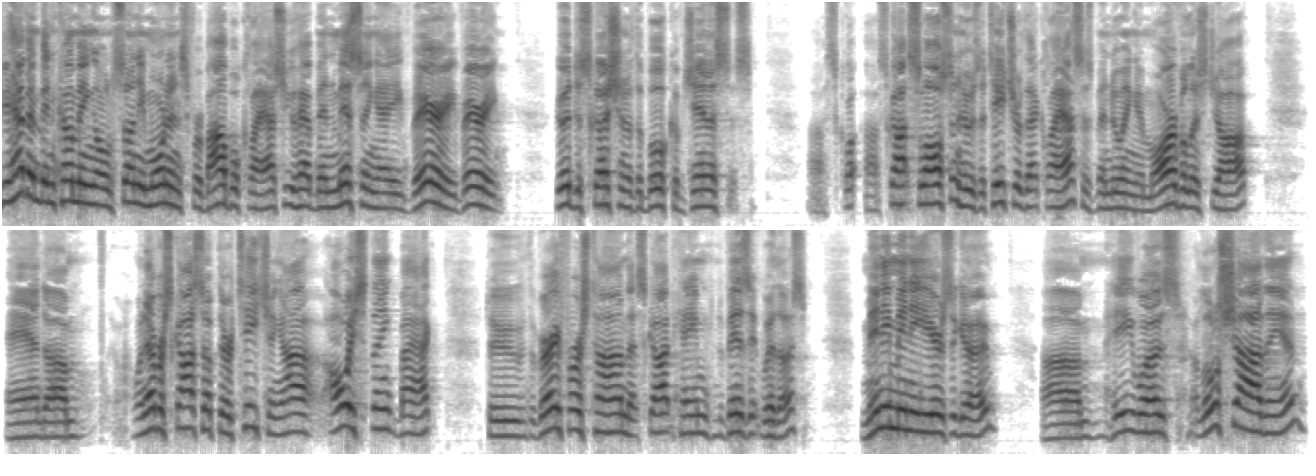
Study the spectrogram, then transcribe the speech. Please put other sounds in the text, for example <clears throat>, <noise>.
If you haven't been coming on Sunday mornings for Bible class, you have been missing a very, very good discussion of the book of Genesis. Uh, uh, Scott Slauson, who is a teacher of that class, has been doing a marvelous job. And um, whenever Scott's up there teaching, I always think back to the very first time that Scott came to visit with us, many, many years ago. Um, he was a little shy then.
